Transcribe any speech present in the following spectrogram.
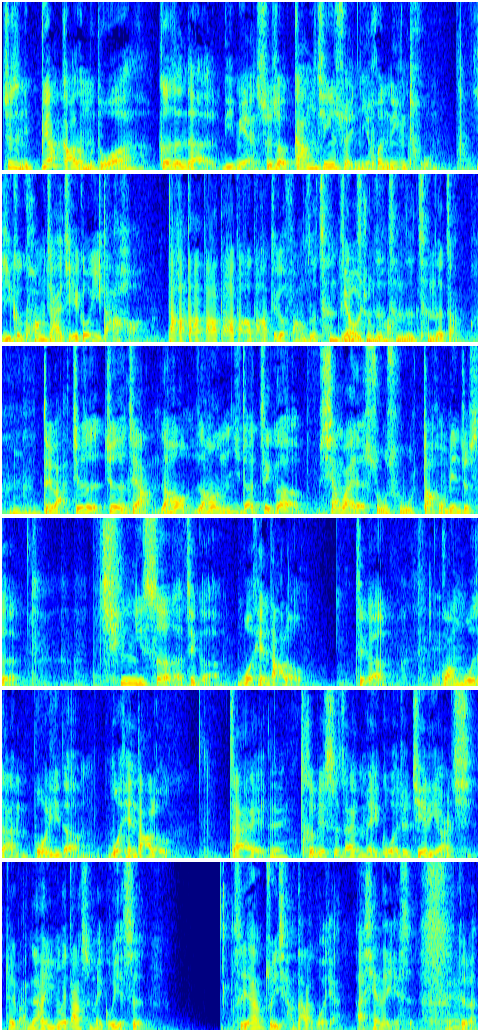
就是你不要搞那么多个人的里面，所以说钢筋水泥混凝土一个框架结构一搭好，哒哒哒哒哒哒，这个房子蹭蹭蹭蹭蹭蹭蹭着涨，对吧？就是就是这样。然后然后你的这个向外的输出到后面就是清一色的这个摩天大楼，这个光污染玻璃的摩天大楼，在对特别是在美国就接力而起，对吧？然后因为当时美国也是世界上最强大的国家啊，现在也是，对吧？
